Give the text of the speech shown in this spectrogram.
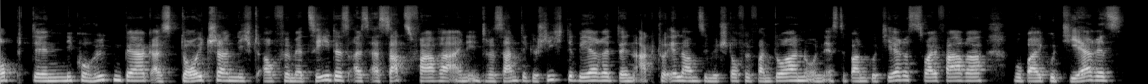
ob denn Nico Hülkenberg als Deutscher nicht auch für Mercedes als Ersatzfahrer eine interessante Geschichte wäre, denn aktuell haben sie mit Stoffel van Dorn und Esteban Gutierrez zwei Fahrer, wobei Gutierrez,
